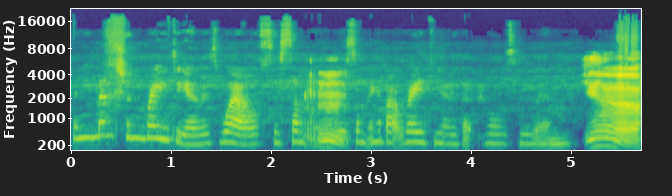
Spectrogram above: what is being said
and you mentioned radio as well. So something Mm. there's something about radio that draws you in. Yeah,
